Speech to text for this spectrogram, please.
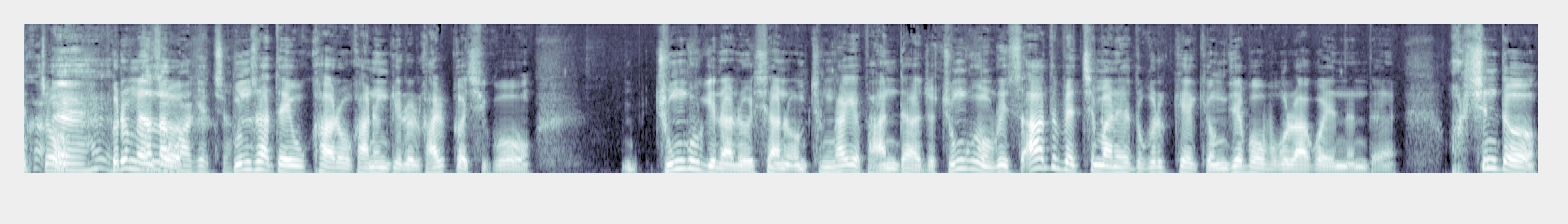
하겠죠. 예, 하려고 그러면서 하겠죠. 군사 대국화로 가는 길을 갈 것이고 중국이나 러시아는 엄청나게 반대하죠. 중국은 우리 사드 배치만 해도 그렇게 경제 보복을 하고 있는데 훨씬 더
